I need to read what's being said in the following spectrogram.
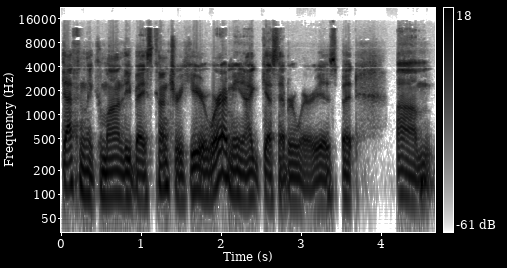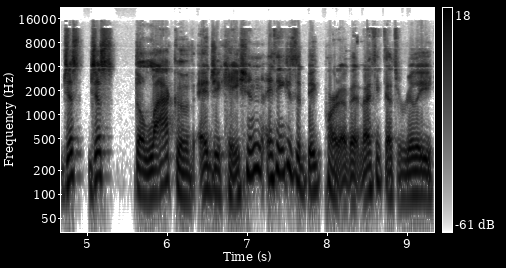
definitely commodity based country here, where I mean, I guess everywhere is, but um, just just the lack of education, I think, is a big part of it, and I think that's really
